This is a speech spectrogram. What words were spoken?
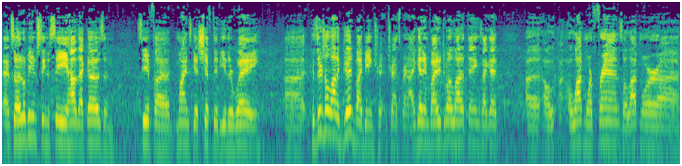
And so it'll be interesting to see how that goes and see if uh, minds get shifted either way. Because uh, there's a lot of good by being tra- transparent. I get invited to a lot of things. I get uh, a, a, lot more friends, a lot more uh,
